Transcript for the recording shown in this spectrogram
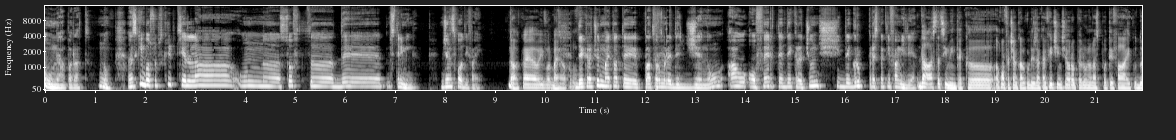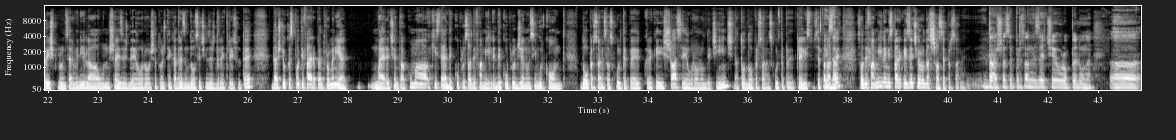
nu neapărat. Nu. În schimb, o subscripție la un uh, soft uh, de streaming, gen Spotify. Da, că aia e vorba aia. Cu... De Crăciun mai toate platformele de genul au oferte de Crăciun și de grup, respectiv familie. Da, asta țin minte, că acum făceam calcul, deci dacă ar fi 5 euro pe lună la Spotify, cu 12 luni ți-ar veni la un 60 de euro și atunci te încadrezi în 250 de lei 300, dar știu că Spotify are pentru România, mai recent acum, chestia aia de cuplu sau de familie. De cuplu, gen un singur cont, două persoane să asculte pe, cred că e 6 euro în loc de 5, dar tot două persoane ascultă pe playlist-uri separate. Exact. Sau de familie, mi se pare că e 10 euro, dar 6 persoane. Da, 6 persoane, 10 euro pe lună. Uh,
